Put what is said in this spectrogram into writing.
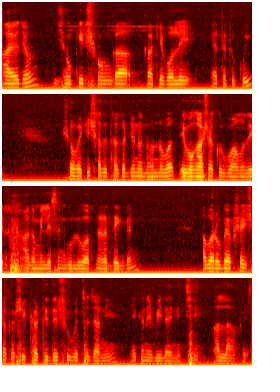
আয়োজন। ঝুঁকির সংজ্ঞা কাকে বলে এতটুকুই। সবাইকে সাথে থাকার জন্য ধন্যবাদ এবং আশা করব আমাদের আগামী লেসনগুলো আপনারা দেখবেন। আবারও ব্যবসায়ী শাখার শিক্ষার্থীদের শুভেচ্ছা জানিয়ে এখানে বিদায় নিচ্ছি। আল্লাহ হাফিজ।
